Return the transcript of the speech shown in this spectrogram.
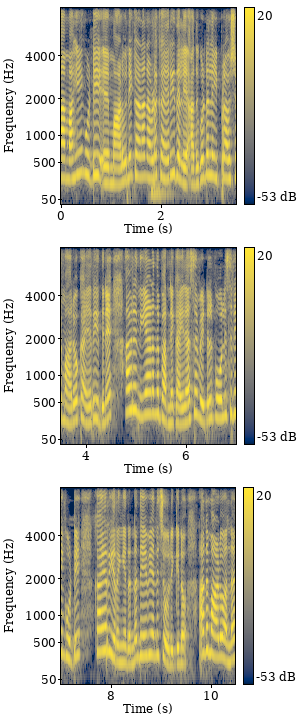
ആ മഹിയും കുട്ടി മാളുവിനെ കാണാൻ അവിടെ കയറിയതല്ലേ? അതുകൊണ്ടല്ലേ ഇപ്രാവശ്യം ആരോ കയറിയതിനെ അവർ നീയാണെന്ന് പറഞ്ഞ് കൈലാസം വീട്ടിൽ പോലീസിനെയും കൂട്ടി കയറി ഇറങ്ങിയതെന്ന് ദേവി എന്നെ ചോദിക്കുന്നു. അത് മാളു അന്ന്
